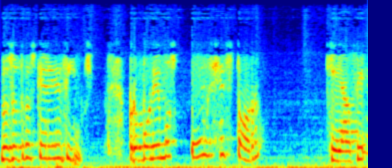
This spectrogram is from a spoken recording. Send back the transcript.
Nosotros, ¿qué decimos? Proponemos un gestor que hace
